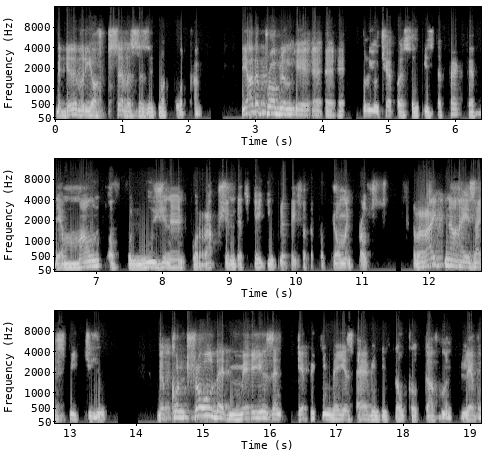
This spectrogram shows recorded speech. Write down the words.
the delivery of services is not forthcoming. The other problem, uh, uh, uh, through you, Chairperson, is the fact that the amount of collusion and corruption that's taking place on the procurement process. Right now, as I speak to you, the control that mayors and deputy mayors have in the local government level,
